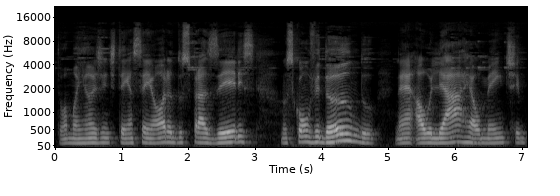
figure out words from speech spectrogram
Então amanhã a gente tem a Senhora dos Prazeres nos convidando né, a olhar realmente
